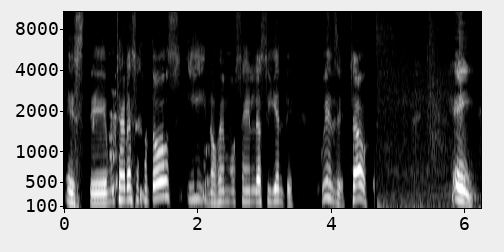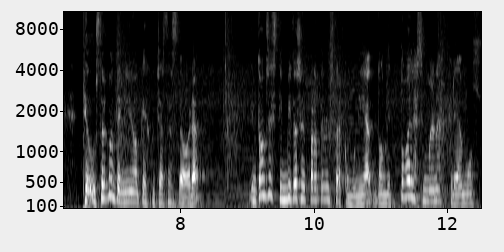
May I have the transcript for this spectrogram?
Este, muchas gracias a todos y nos vemos en la siguiente. Cuídense, chao. Hey, ¿te gustó el contenido que escuchaste hasta ahora? Entonces te invito a ser parte de nuestra comunidad donde todas las semanas creamos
